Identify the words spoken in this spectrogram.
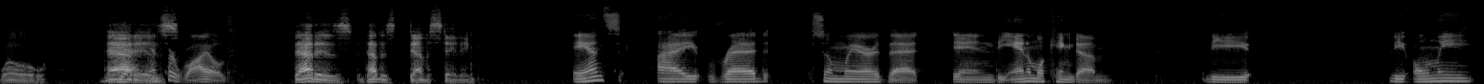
whoa, that is yeah, ants are wild. that is that is devastating. Ants, I read somewhere that in the animal kingdom, the the only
